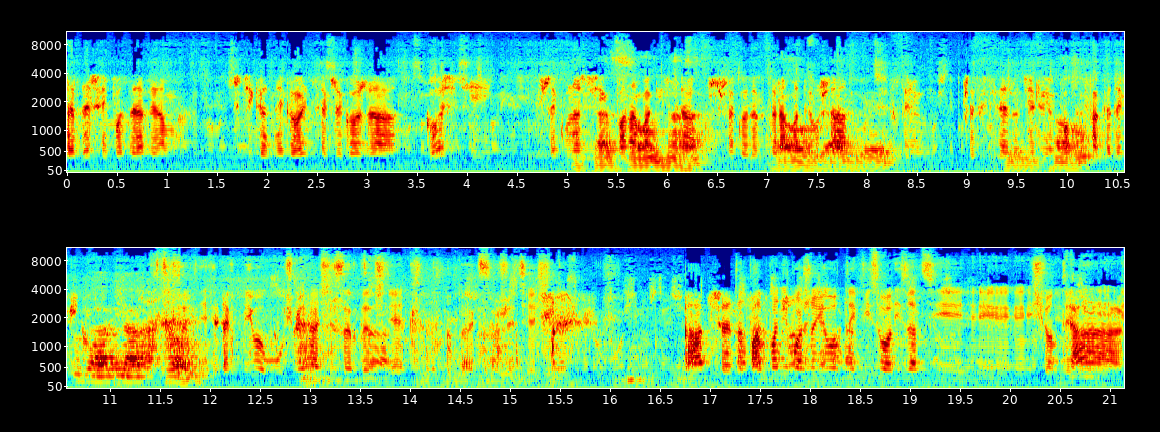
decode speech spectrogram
Serdecznie pozdrawiam czcigodnego ojca Grzegorza, gości, w szczególności pana magistra, przyszłego doktora Mateusza, z którym przez chwilę udzieliłem. Jak to? Pewnie, tak miło mu uśmiecha się serdecznie. Tak, słyszycie się. Patrzę na Pan, panie Błażeju, od tej wizualizacji świątyni, Tak,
